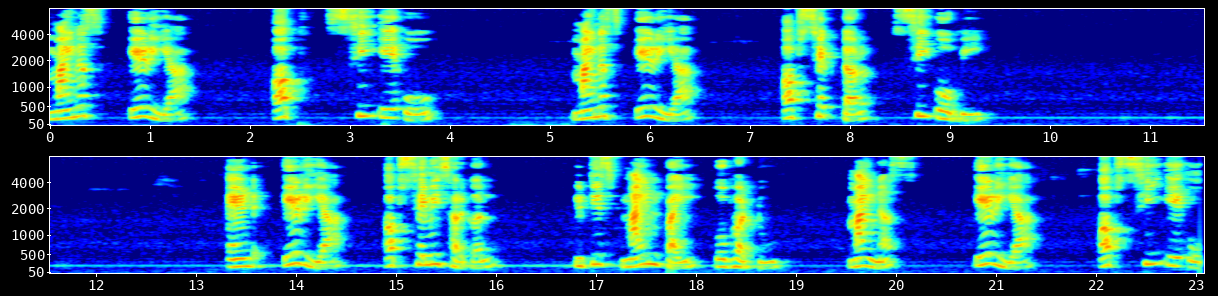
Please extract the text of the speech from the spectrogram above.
minus area of CAO minus area of sector COB and area of semicircle it is 9 pi over 2 minus area of CAO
